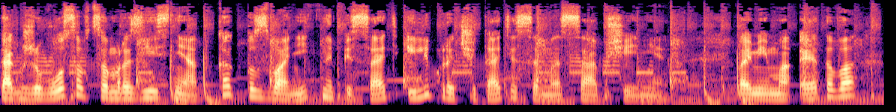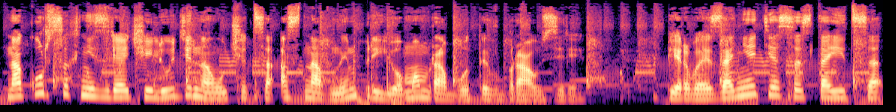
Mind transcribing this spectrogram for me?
Также ВОСовцам разъяснят, как позвонить, написать или прочитать СМС-сообщения. Помимо этого, на курсах незрячие люди научатся основным приемам работы в браузере – Первое занятие состоится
